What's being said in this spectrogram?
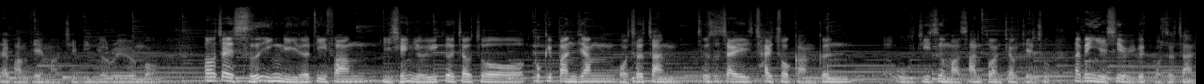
在旁边嘛，取名叫 Real Mall。然后在十英里的地方，以前有一个叫做 Bukit Panjang 火车站，就是在蔡厝港跟五基之马三段交接处，那边也是有一个火车站，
